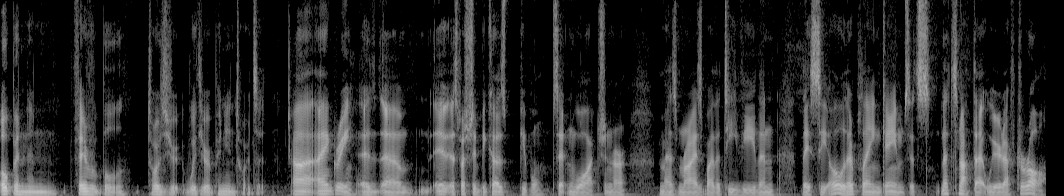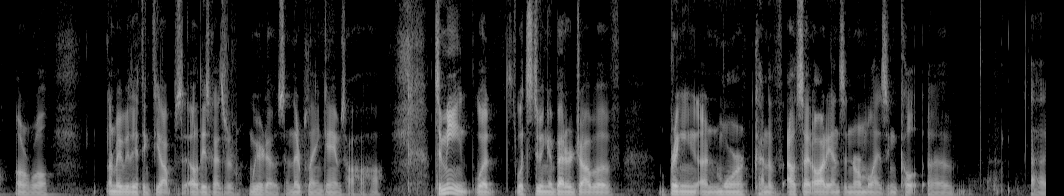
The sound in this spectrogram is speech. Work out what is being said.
open and favorable towards your with your opinion towards it. Uh, I agree, it, um, it, especially because people sit and watch and are mesmerized by the TV. Then they see, oh, they're playing games. It's that's not that weird after all. Or well, or maybe they think the opposite. Oh, these guys are weirdos and they're playing games. Ha ha ha. To me, what what's doing a better job of bringing a more kind of outside audience and normalizing cult, uh, uh,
